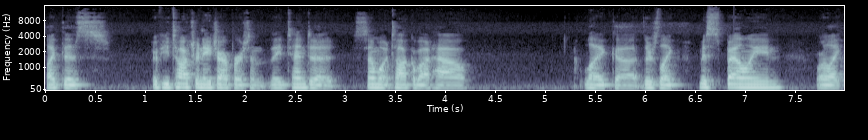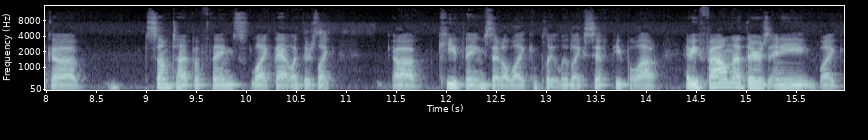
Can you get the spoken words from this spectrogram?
like this. If you talk to an HR person, they tend to somewhat talk about how like uh, there's like misspelling or like uh, some type of things like that. Like there's like uh, key things that'll like completely like sift people out. Have you found that there's any like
